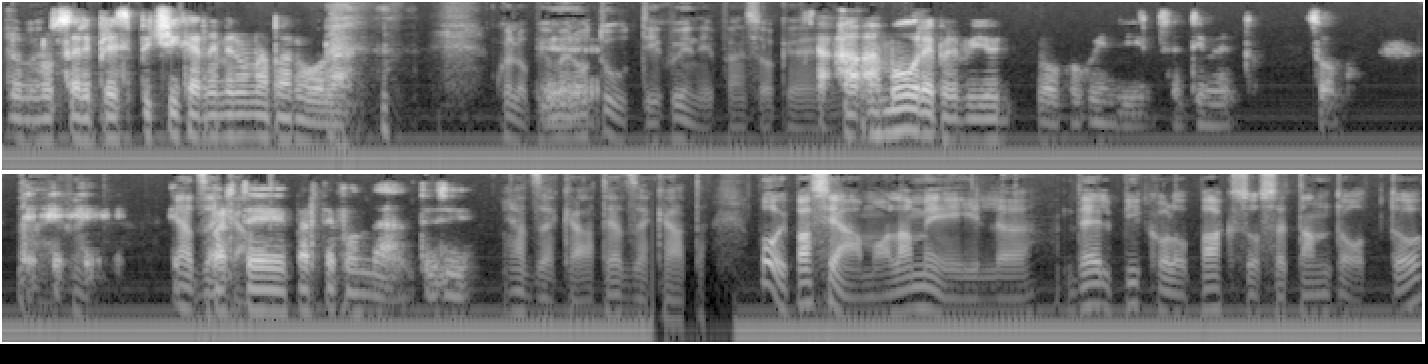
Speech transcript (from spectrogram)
non, non sarebbe spiccicare nemmeno una parola. Quello più o meno eh, tutti, quindi penso che... A- amore per il videogioco, quindi il sentimento, insomma. Dai, è, è, è parte, parte, fondante, sì. È azzeccata, è azzeccata. Poi passiamo alla mail del piccolo Paxo78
